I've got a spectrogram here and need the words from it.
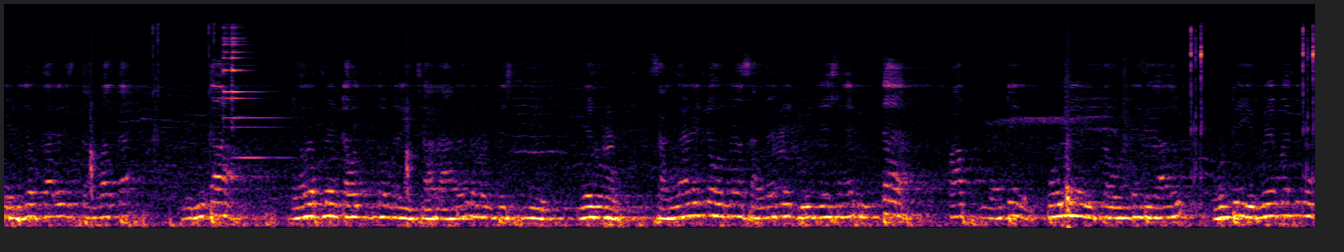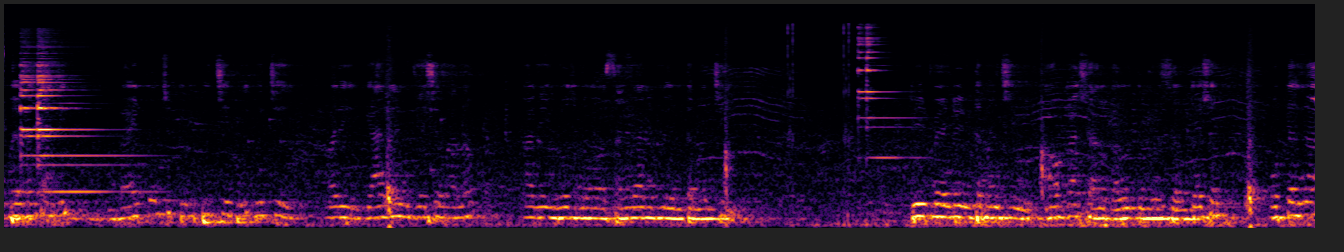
మెడికల్ కాలేజ్ తర్వాత ఇంకా డెవలప్మెంట్ అవుతుందో మరి చాలా ఆనందం అనిపిస్తుంది. నేను సంగారెడ్డిలో ఉన్న సంగారెడ్డి డ్యూటీ చేసిన కానీ ఇంత పాప అంటే పోలియో ఇట్లా ఉండేది కాదు. ఉంటే ఇరవై మంది ముప్పై మంది అని బయట నుంచి పిలిపించి పిలిపించి మరి గ్యాదరింగ్ చేసేవాళ్ళం. కానీ ఈరోజు మన సంగారెడ్డిలో ఇంత మంచి ట్రీట్మెంట్ ఇంత మంచి అవకాశాలు కలుగుతున్న సంతోషం. ముఖ్యంగా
